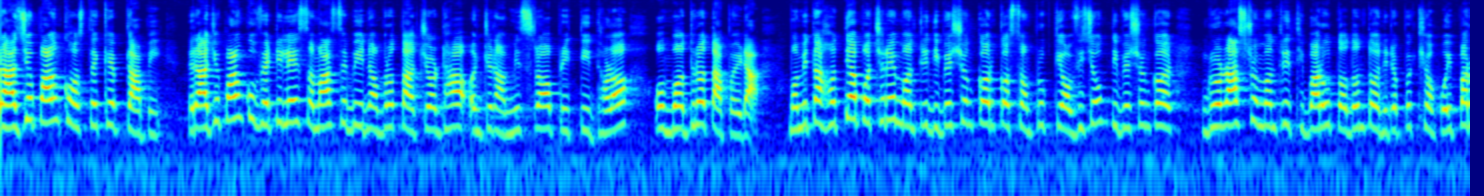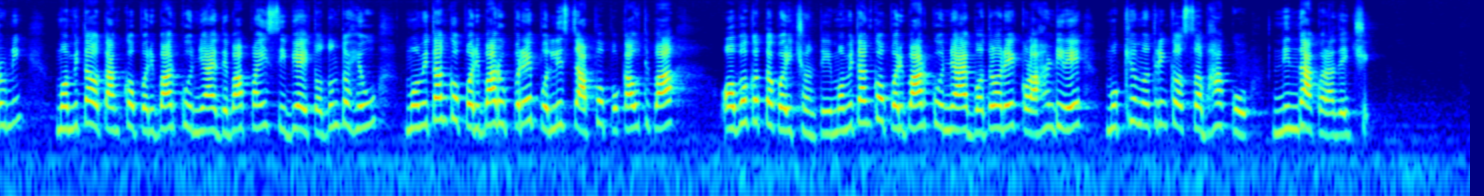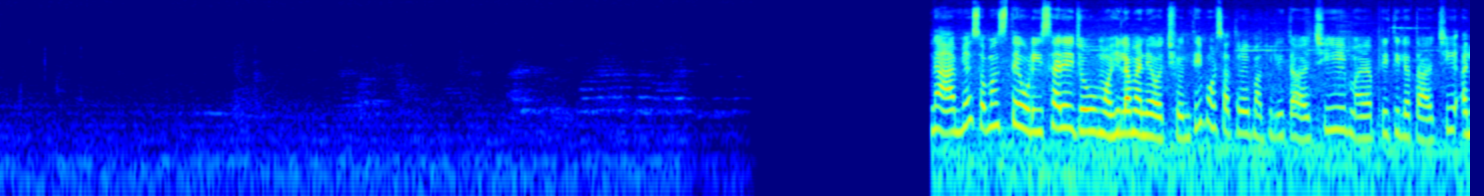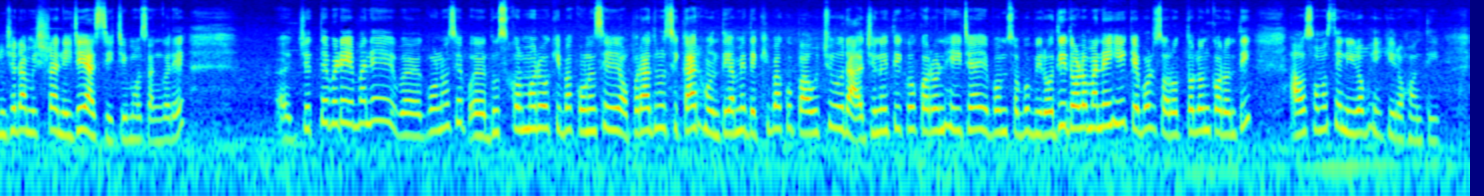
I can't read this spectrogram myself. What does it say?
राज्यपाल हस्तक्षेप दाबी राज्यपाल को भेटिले समाजसेवी नम्रता चढ़ा अंजना मिश्र प्रीति धड़ और मधुरता पैड़ा ମମିତା ହତ୍ୟା ପଛରେ ମନ୍ତ୍ରୀ ଦିବେଶଙ୍କରଙ୍କ ସମ୍ପୃକ୍ତି ଅଭିଯୋଗ ଦିବେଶଙ୍କର ଗୃହରାଷ୍ଟ୍ରମନ୍ତ୍ରୀ ଥିବାରୁ ତଦନ୍ତ ନିରପେକ୍ଷ ହୋଇପାରୁନି ମମିତା ଓ ତାଙ୍କ ପରିବାରକୁ ନ୍ୟାୟ ଦେବା ପାଇଁ ସିବିଆଇ ତଦନ୍ତ ହେଉ ମମିତାଙ୍କ ପରିବାର ଉପରେ ପୋଲିସ ଚାପ ପକାଉଥିବା ଅବଗତ କରିଛନ୍ତି ମମିତାଙ୍କ ପରିବାରକୁ ନ୍ୟାୟ ବଦଳରେ କଳାହାଣ୍ଡିରେ ମୁଖ୍ୟମନ୍ତ୍ରୀଙ୍କ ସଭାକୁ ନିନ୍ଦା କରାଯାଇଛି ନା ଆମେ ସମସ୍ତେ ଓଡ଼ିଶାରେ ଯେଉଁ ମହିଳାମାନେ ଅଛନ୍ତି ମୋର ସାଥିରେ ମଧୁଲିତା ଅଛି ପ୍ରୀତିଲତା ଅଛି ଅଞ୍ଜନା ମିଶ୍ରା ନିଜେ ଆସିଛି ମୋ ସାଙ୍ଗରେ जिते बड़े मैंने कौन से दुष्कर्म कि कौन से अपराधर शिकार हमें देखा पाच राजनैतिककरण हो जाए और सब विरोधी दल मैंने ही केवल सरोत्तोलन करती आ समस्ते नीरव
